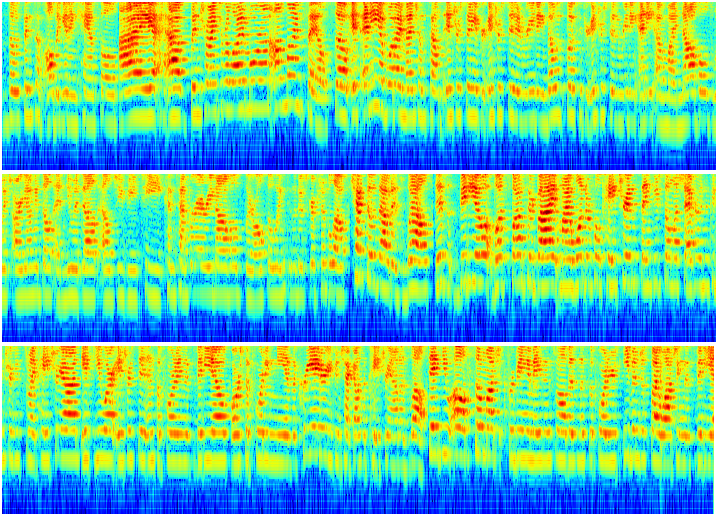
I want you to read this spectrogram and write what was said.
those things have all been getting canceled. I have been trying to rely more on online sales. So if any of what I mentioned sounds interesting, if you're interested in reading those books, if you're interested in reading any of my novels, which are young adult and new adult LGBT contemporary novels, they're also linked in the description below. Check those out as well. This video was sponsored by my wonderful patrons. Thank you so much to everyone who contributes to my Patreon. If you are interested in supporting this video or supporting me as a creator, you can check out the Patreon as well. Thank you all so much for being amazing small business supporters, even just by watching this video.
